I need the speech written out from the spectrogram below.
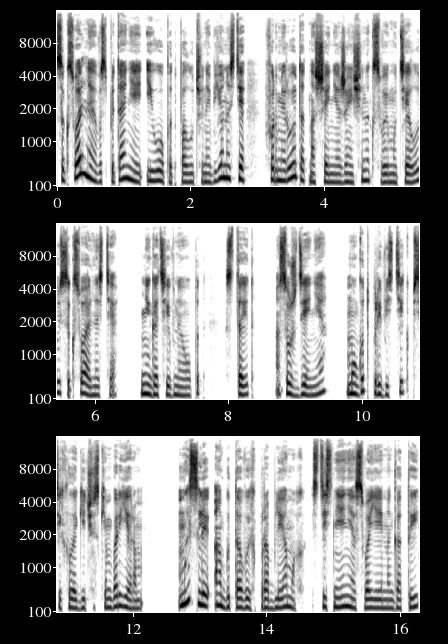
Сексуальное воспитание и опыт, полученный в юности, формируют отношение женщины к своему телу и сексуальности. Негативный опыт, стыд, осуждение могут привести к психологическим барьерам. Мысли о бытовых проблемах, стеснение своей ноготы,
